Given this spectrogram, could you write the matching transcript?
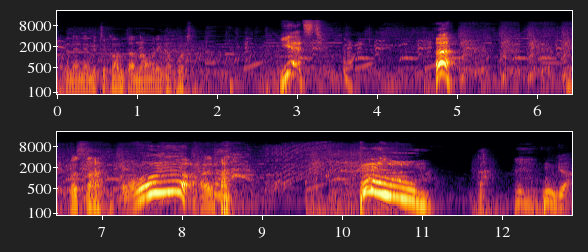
Aber wenn er in der Mitte kommt, dann hauen wir den kaputt. Jetzt! Ha! Was ist das? Oh! Alter! Boom! Ja.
